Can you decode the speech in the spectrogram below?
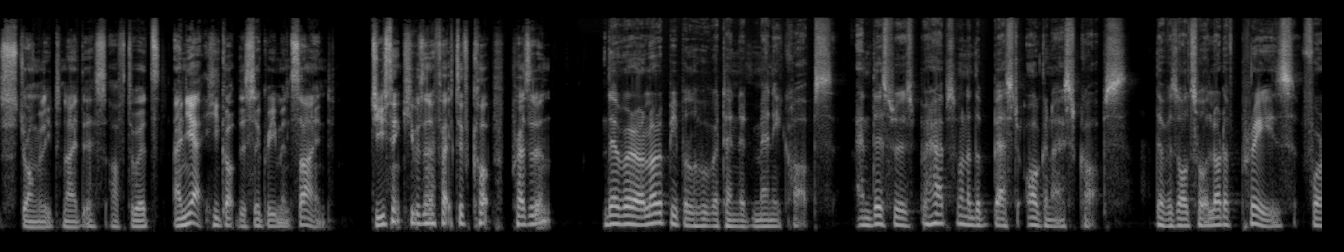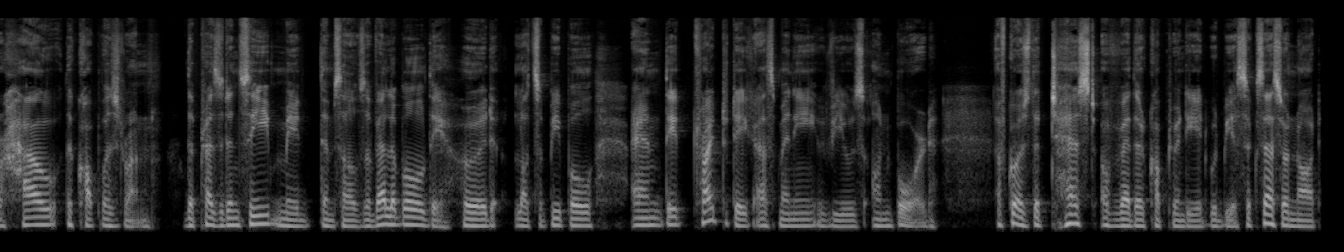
strongly denied this afterwards. And yet he got this agreement signed. Do you think he was an effective COP president? There were a lot of people who've attended many COPs, and this was perhaps one of the best organized COPs. There was also a lot of praise for how the COP was run. The presidency made themselves available, they heard lots of people, and they tried to take as many views on board. Of course, the test of whether COP28 would be a success or not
